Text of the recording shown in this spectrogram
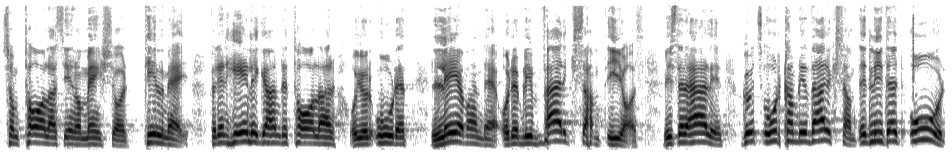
som talas genom människor till mig. För den helige ande talar och gör ordet levande och det blir verksamt i oss. Visst är det härligt? Guds ord kan bli verksamt, ett litet ord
